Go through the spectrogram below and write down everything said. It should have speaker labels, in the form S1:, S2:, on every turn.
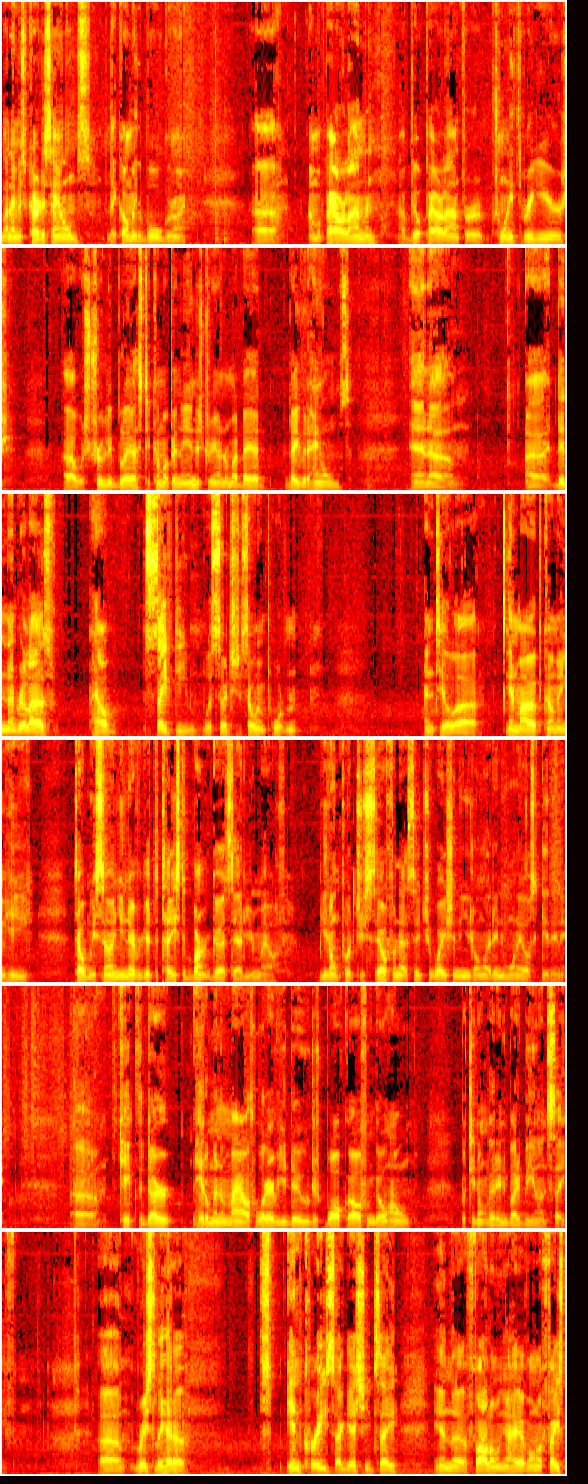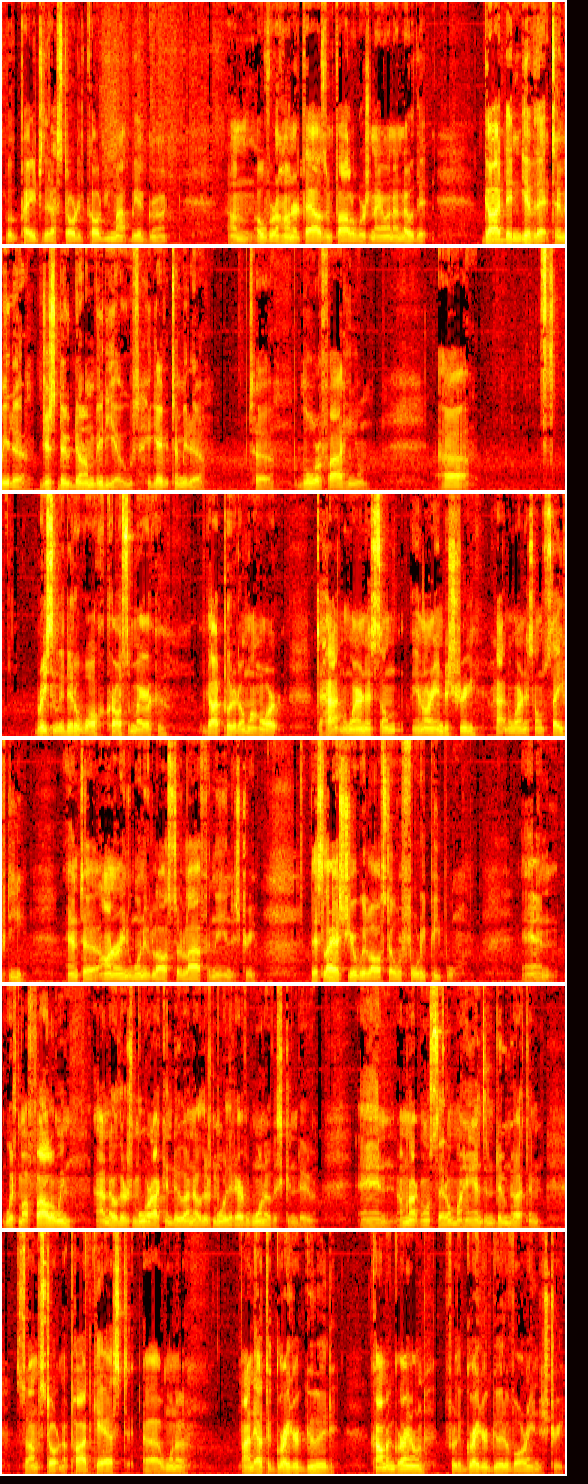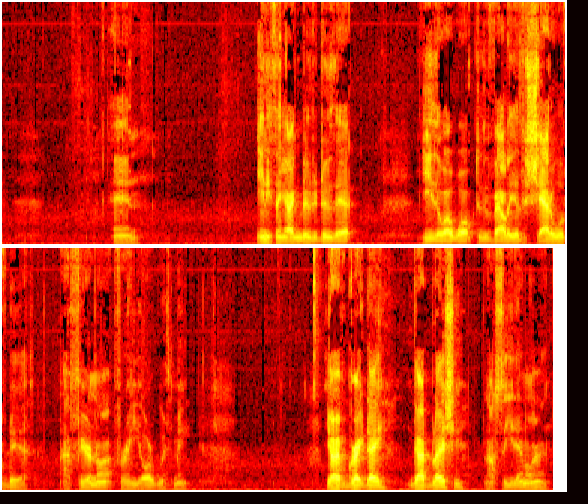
S1: My name is Curtis Helms. They call me the Bull Grunt. Uh, I'm a power lineman. I've built power line for 23 years. I was truly blessed to come up in the industry under my dad, David Helms, and uh, I didn't realize how safety was such so important until uh, in my upcoming he told me, son, you never get the taste of burnt guts out of your mouth. You don't put yourself in that situation, and you don't let anyone else get in it. Uh, kick the dirt, hit them in the mouth, whatever you do, just walk off and go home. But you don't let anybody be unsafe. Uh, recently had a increase, I guess you'd say, in the following I have on a Facebook page that I started called "You Might Be a Grunt." I'm over a hundred thousand followers now, and I know that God didn't give that to me to just do dumb videos. He gave it to me to to glorify Him. Uh, recently did a walk across America. God put it on my heart to heighten awareness on in our industry, heighten awareness on safety, and to honor anyone who lost their life in the industry. This last year, we lost over 40 people. And with my following, I know there's more I can do. I know there's more that every one of us can do. And I'm not going to sit on my hands and do nothing. So I'm starting a podcast. Uh, I want to find out the greater good, common ground for the greater good of our industry. And anything I can do to do that, yea, though I walk through the valley of the shadow of death, I fear not, for ye are with me. Y'all have a great day. God bless you, and I'll see you down the line.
